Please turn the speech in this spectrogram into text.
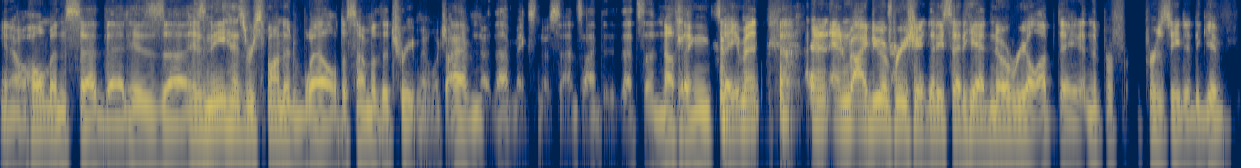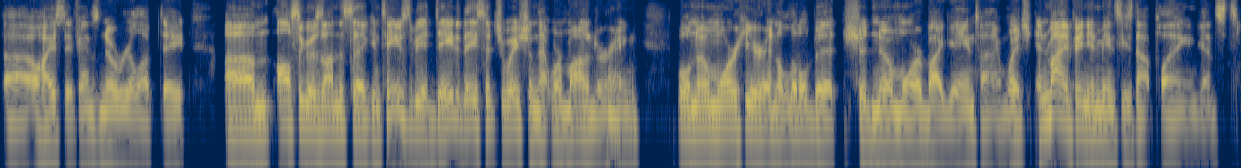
you know, Holtmann said that his uh, his knee has responded well to some of the treatment, which I have no that makes no sense. I, that's a nothing statement, and and I do appreciate that he said he had no real update, and then pre- proceeded to give uh, Ohio State fans no real update. Um, also goes on to say continues to be a day to day situation that we're monitoring. We'll know more here in a little bit. Should know more by game time, which in my opinion means he's not playing against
